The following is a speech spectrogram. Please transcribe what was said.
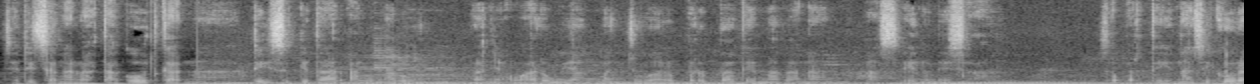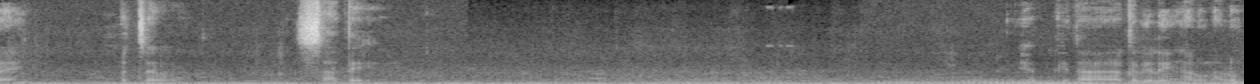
jadi janganlah takut karena di sekitar alun-alun banyak warung yang menjual berbagai makanan khas Indonesia seperti nasi goreng, pecel, sate. Kita keliling alun-alun.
